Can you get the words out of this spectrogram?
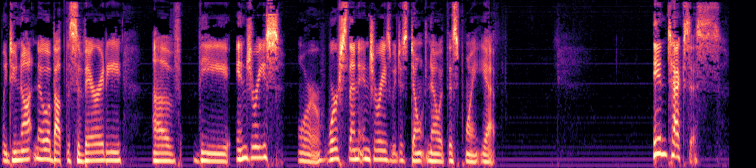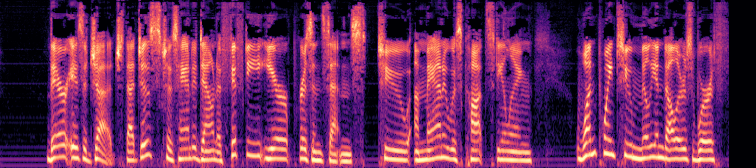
We do not know about the severity of the injuries or worse than injuries. We just don't know at this point yet. In Texas, there is a judge that just has handed down a 50 year prison sentence to a man who was caught stealing $1.2 million worth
